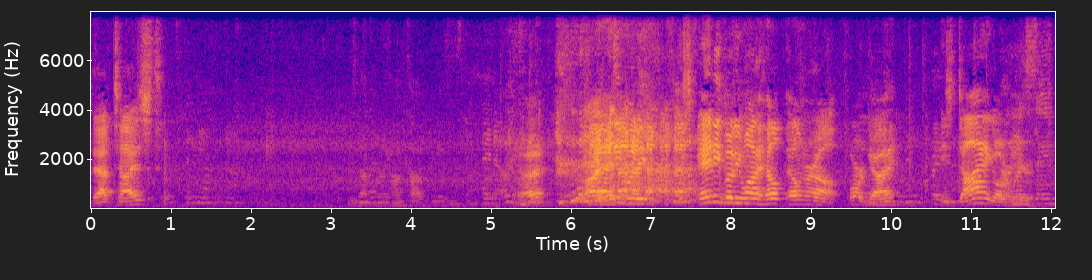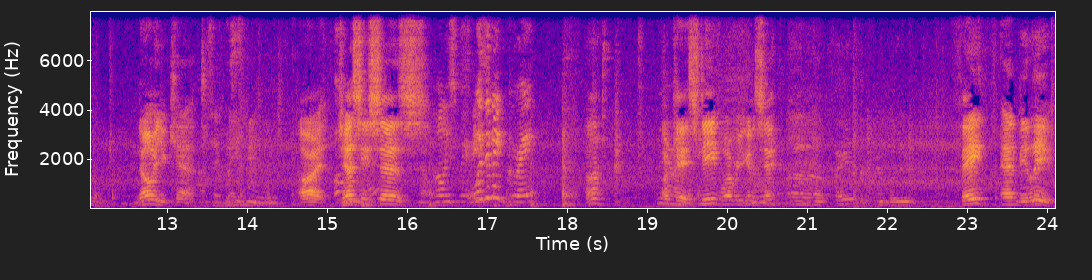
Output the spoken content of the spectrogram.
Baptized. He's not putting on top because I know. All right. All right. Anybody? Does anybody want to help Elmer out? Poor guy. He's dying over here. No, you can't. All right. Jesse says, Holy Spirit. Wasn't it great? huh? Okay, Steve. What were you gonna say? Uh, faith and belief. Faith and belief.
